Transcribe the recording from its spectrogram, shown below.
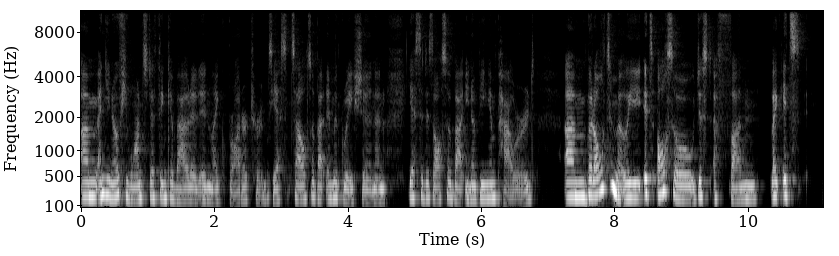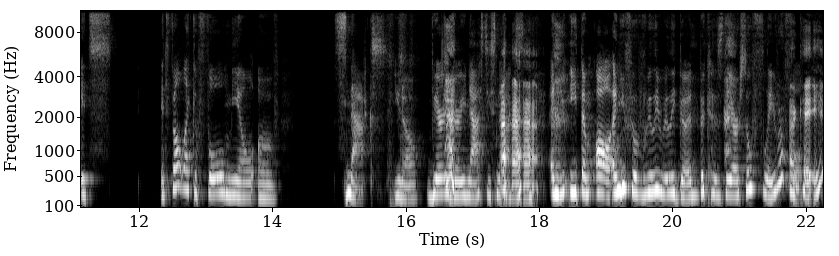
Um, and you know, if you wanted to think about it in like broader terms, yes, it's also about immigration, and yes, it is also about you know being empowered. Um, but ultimately, it's also just a fun, like it's it's it felt like a full meal of snacks, you know, very very nasty snacks, and you eat them all, and you feel really really good because they are so flavorful. okay.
